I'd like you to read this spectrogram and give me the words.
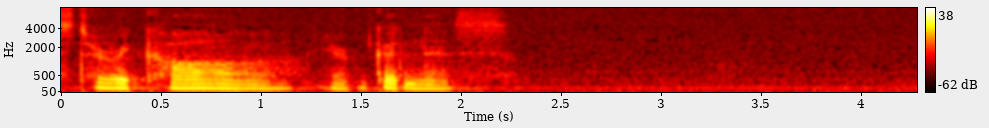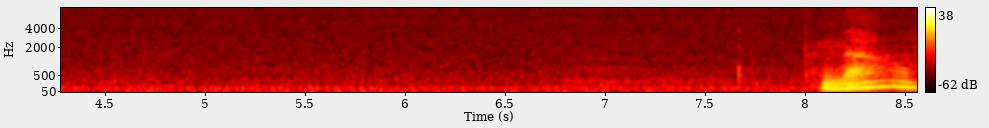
just to recall your goodness. Now,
